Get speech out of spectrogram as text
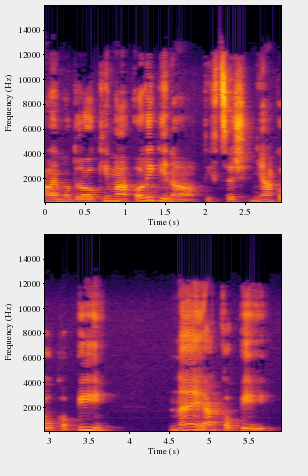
Ale modrooky má originál. Ty chceš nějakou kopii? Ne, jak kopii?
